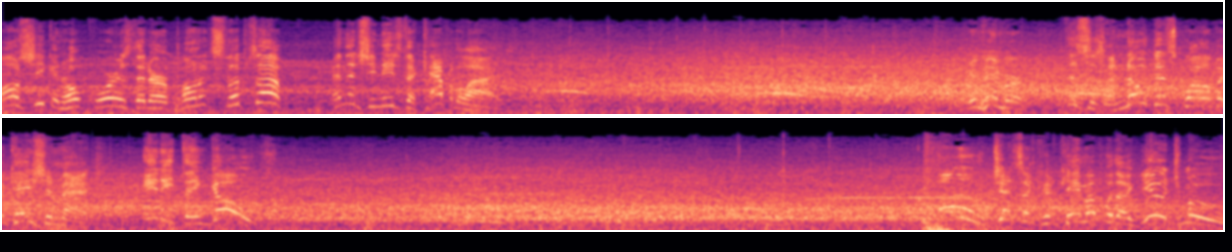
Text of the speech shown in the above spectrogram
All she can hope for is that her opponent slips up, and then she needs to capitalize. Remember, this is a no disqualification match. Anything goes. Oh, Jessica came up with a huge move.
